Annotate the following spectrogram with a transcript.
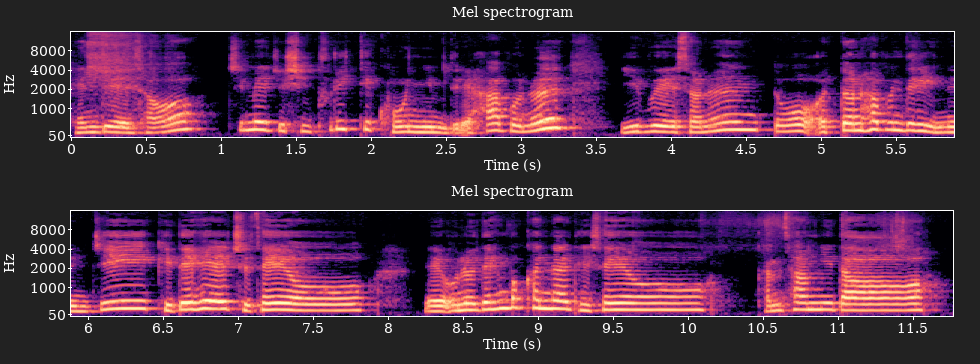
밴드에서 찜해주신 pretty 고운님들의 화분을 2부에서는 또 어떤 화분들이 있는지 기대해 주세요. 네, 오늘도 행복한 날 되세요. 감사합니다.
